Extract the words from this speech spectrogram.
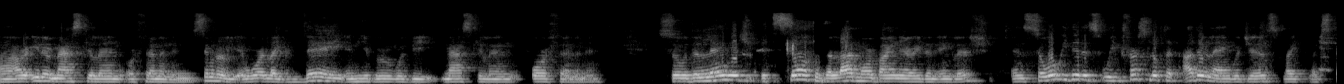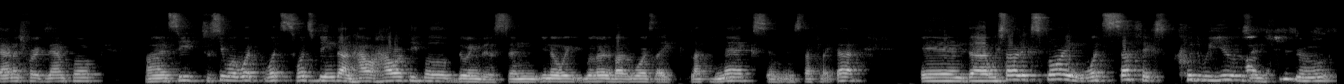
are either masculine or feminine. Similarly, a word like they in Hebrew would be masculine or feminine. So the language itself is a lot more binary than English. And so what we did is we first looked at other languages like, like Spanish, for example, uh, and see to see what, what what's what's being done. How how are people doing this? And you know we, we learned about words like Latinx and, and stuff like that. And uh, we started exploring what suffix could we use in Hebrew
